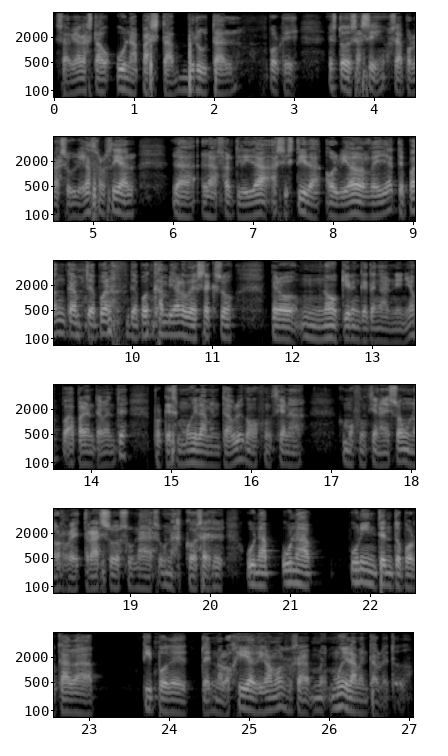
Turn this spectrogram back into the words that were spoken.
se había gastado una pasta brutal porque esto es así, o sea, por la seguridad social, la, fertilidad asistida, olvidados de ella, te pueden, te, pueden, te pueden cambiar de sexo, pero no quieren que tengan niños, aparentemente, porque es muy lamentable cómo funciona cómo funciona eso, unos retrasos, unas, unas cosas, una, una, un intento por cada tipo de tecnología, digamos, o sea, muy lamentable todo.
